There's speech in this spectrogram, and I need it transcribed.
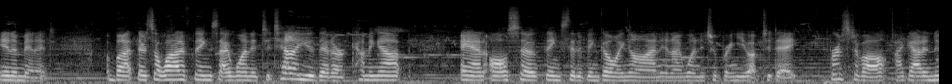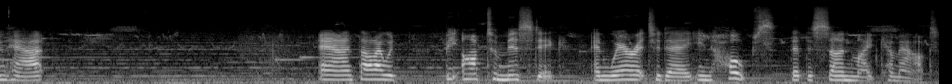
in a minute. But there's a lot of things I wanted to tell you that are coming up and also things that have been going on and I wanted to bring you up to date. First of all, I got a new hat and thought I would be optimistic and wear it today in hopes that the sun might come out.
